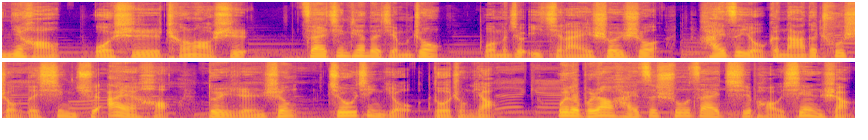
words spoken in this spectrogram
你好，我是程老师。在今天的节目中，我们就一起来说一说，孩子有个拿得出手的兴趣爱好，对人生究竟有多重要。为了不让孩子输在起跑线上，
